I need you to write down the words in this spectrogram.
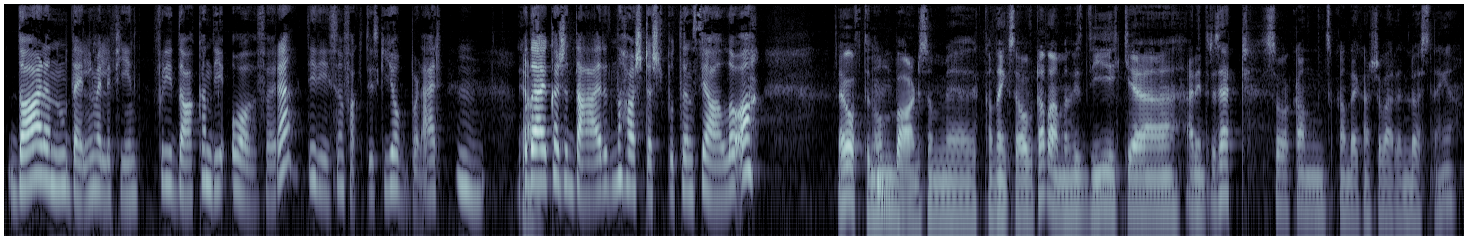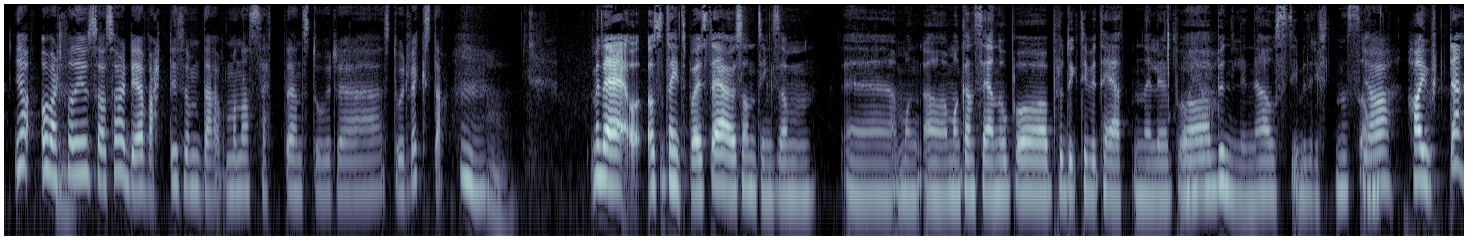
Da er denne modellen veldig fin, fordi da kan de overføre til de som faktisk jobber der. Mm. Og ja. det er kanskje der den har størst potensial òg. Det er jo ofte noen mm. barn som eh, kan tenke seg å overta, da, men hvis de ikke er interessert, så kan, så kan det kanskje være en løsning. Ja, ja og i hvert fall i USA så har det vært liksom der hvor man har sett en stor, uh, stor vekst. da. Mm. Men det jeg også tenkte på i sted, er jo sånne ting som eh, man, uh, man, kan se noe på produktiviteten eller på ja. bunnlinja hos de bedriftene som ja. har gjort det.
